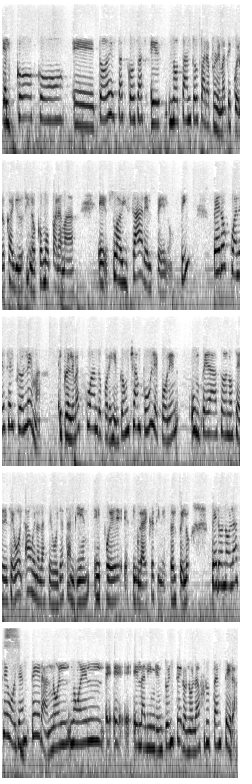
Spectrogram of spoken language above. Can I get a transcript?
El coco, eh, todas estas cosas es no tanto para problemas de cuero cabelludo, sino como para más eh, suavizar el pelo, ¿sí? Pero ¿cuál es el problema? El problema es cuando, por ejemplo, a un champú le ponen un pedazo, no sé, de cebolla. Ah, bueno, la cebolla también eh, puede estimular el crecimiento del pelo, pero no la cebolla entera, no el, no el, eh, eh, el alimento entero, no la fruta entera.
